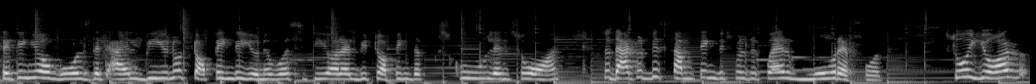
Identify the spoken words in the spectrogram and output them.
setting your goals that I'll be, you know, topping the university or I'll be topping the school and so on. So that would be something which will require more effort so your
